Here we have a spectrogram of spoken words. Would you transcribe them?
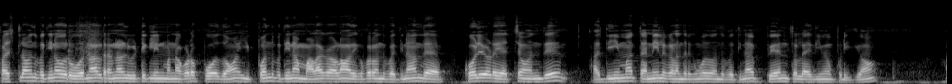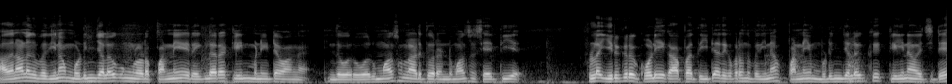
ஃபஸ்ட்டில் வந்து பார்த்திங்கன்னா ஒரு ஒரு நாள் ரெண்டு நாள் வீட்டு க்ளீன் பண்ணால் கூட போதும். இப்போ வந்து பார்த்திங்கன்னா மழை காலம். அதுக்கப்புறம் வந்து பார்த்திங்கன்னா அந்த கோழியோட எச்சம் வந்து அதிகமாக தண்ணியில் கலந்துருக்கும் போது வந்து பார்த்திங்கன்னா பேன் தொல்லை அதிகமாக பிடிக்கும். அதனால் வந்து பார்த்திங்கன்னா முடிஞ்ச அளவுக்கு உங்களோட பண்ணையை ரெகுலராக க்ளீன் பண்ணிகிட்டே வாங்க. இந்த ஒரு ஒரு மாதம் இல்லை அடுத்த ஒரு ரெண்டு மாதம் சேர்த்தியே ஃபுல்லாக இருக்கிற கோழியை காப்பாற்றிக்கிட்டு அதுக்கப்புறம் வந்து பார்த்திங்கன்னா பண்ணையை முடிஞ்ச அளவுக்கு க்ளீனாக வச்சுட்டு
